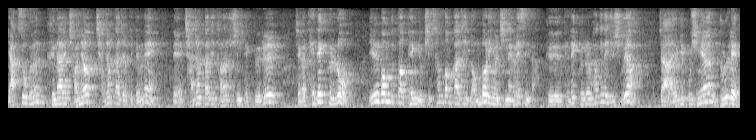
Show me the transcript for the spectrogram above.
약속은 그날 저녁 자정까지였기 때문에 네, 자정까지 달아주신 댓글을 제가 대댓글로 1번부터 163번까지 넘버링을 진행을 했습니다. 그 대댓글을 확인해 주시고요. 자 여기 보시면 룰렛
